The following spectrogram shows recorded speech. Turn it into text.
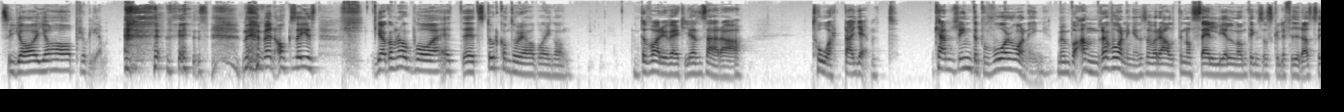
Så ja, jag har problem. men, men också just, jag kommer ihåg på ett, ett stort kontor jag var på en gång. Då var det ju verkligen så här äh, tårta jämt. Kanske inte på vår våning, men på andra våningen så var det alltid någon sälj eller någonting som skulle firas. Så,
